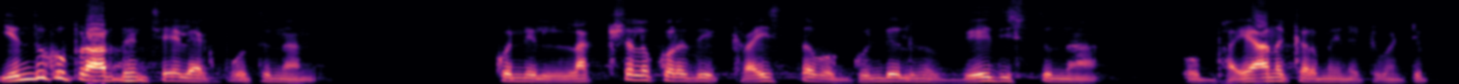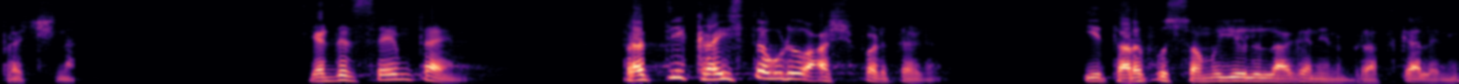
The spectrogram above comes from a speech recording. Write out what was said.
ఎందుకు ప్రార్థన చేయలేకపోతున్నాను? కొన్ని లక్షల కొలది క్రైస్తవ గుండెలను వేధిస్తున్న ఓ భయానకరమైనటువంటి ప్రశ్న. ఎట్ ద సేమ్ టైం ప్రతి క్రైస్తవుడు ఆశపడతాడు ఈ తరపు సమూహలులాగా నేను బ్రతకాలని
